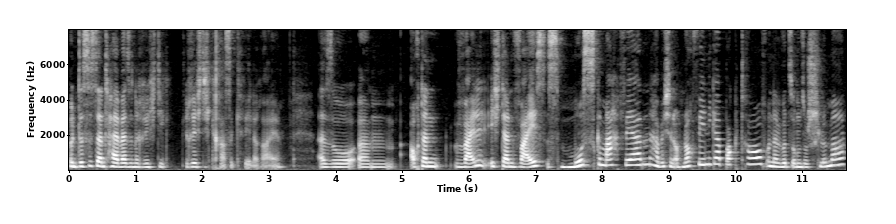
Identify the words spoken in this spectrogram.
Und das ist dann teilweise eine richtig, richtig krasse Quälerei. Also ähm, auch dann, weil ich dann weiß, es muss gemacht werden, habe ich dann auch noch weniger Bock drauf und dann wird es umso schlimmer.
